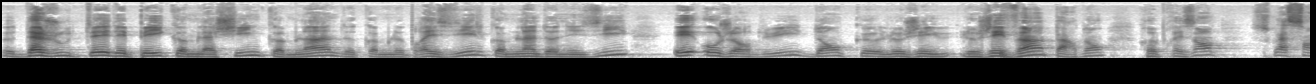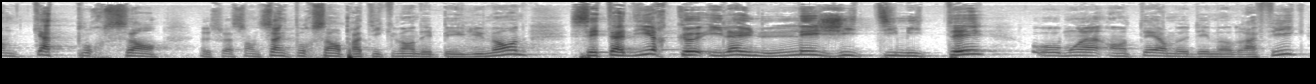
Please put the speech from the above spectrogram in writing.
d'ajouter des pays comme la Chine, comme l'Inde, comme le Brésil, comme l'Indonésie, et aujourd'hui, donc, euh, le, G, le G20 pardon, représente 64%, 65% euh, pratiquement des pays du monde, c'est-à-dire qu'il a une légitimité, au moins en termes démographiques,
